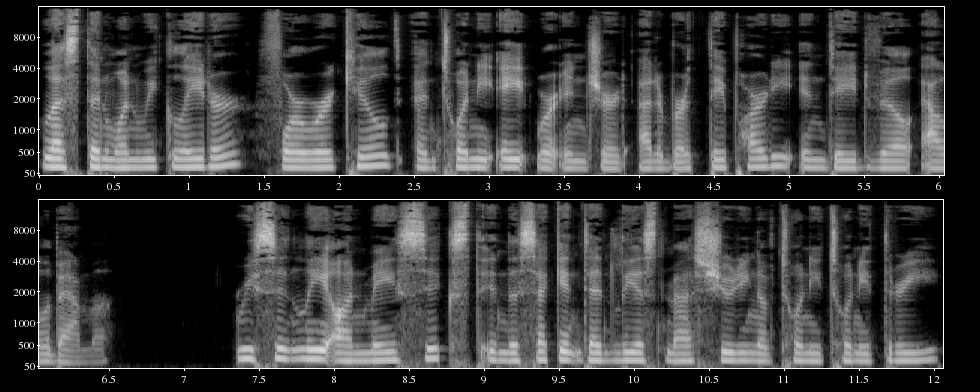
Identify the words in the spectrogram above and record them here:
Less than one week later, four were killed and 28 were injured at a birthday party in Dadeville, Alabama. Recently, on May 6th, in the second deadliest mass shooting of 2023,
